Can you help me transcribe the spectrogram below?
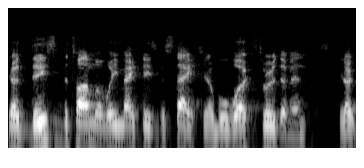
you know, these are the time when we make these mistakes. You know, we'll work through them. And, you know,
